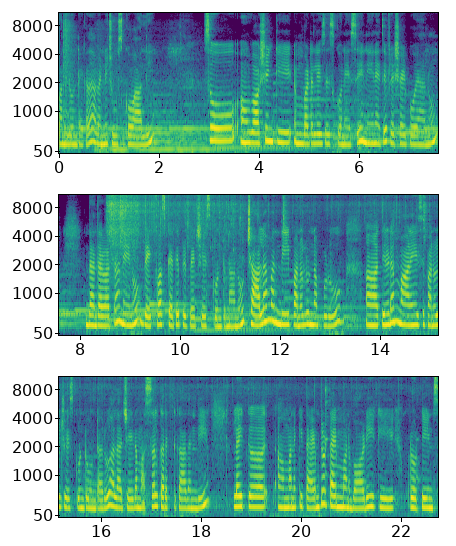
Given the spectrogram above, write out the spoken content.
పనులు ఉంటాయి కదా అవన్నీ చూసుకోవాలి. సో వాషింగ్కి బట్టలు వేసేసుకొనేసి నేనైతే ఫ్రెష్ అయిపోయాను. దాని తర్వాత నేను బ్రేక్ఫాస్ట్కి అయితే ప్రిపేర్ చేసుకుంటున్నాను. చాలామంది పనులు ఉన్నప్పుడు తినడం మానేసి పనులు చేసుకుంటూ ఉంటారు. అలా చేయడం అస్సలు కరెక్ట్ కాదండి. లైక్ మనకి టైం టు టైం మన బాడీకి ప్రోటీన్స్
